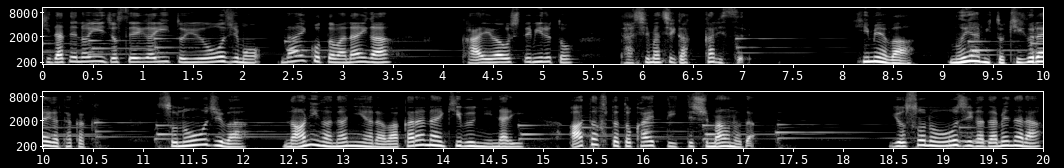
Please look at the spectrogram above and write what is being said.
気立てのいい女性がいいという王子もないことはないが、会話をしてみると、たちまちがっかりする。姫は、むやみと気ぐらいが高く、その王子は何が何やらわからない気分になり、あたふたと帰っていってしまうのだ。よその王子がダメなら、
